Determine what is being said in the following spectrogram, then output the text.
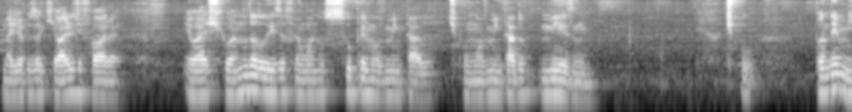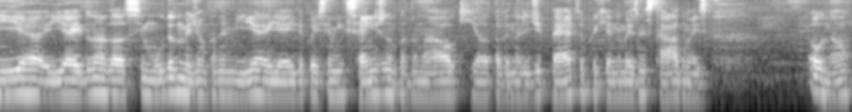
mas de uma pessoa que olha de fora, eu acho que o ano da Luísa foi um ano super movimentado. Tipo, movimentado mesmo. Tipo, pandemia, e aí do nada ela se muda no meio de uma pandemia, e aí depois tem um incêndio no Pantanal que ela tá vendo ali de perto, porque é no mesmo estado, mas. Ou não.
